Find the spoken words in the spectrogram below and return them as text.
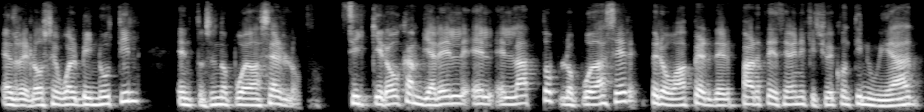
el reloj se vuelve inútil, entonces no puedo hacerlo. Si quiero cambiar el, el, laptop, lo puedo hacer, pero va a perder parte de ese beneficio de continuidad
